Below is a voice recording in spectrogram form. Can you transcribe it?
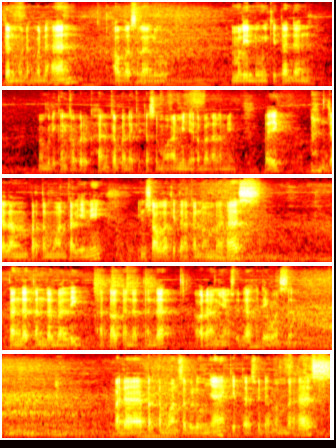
dan mudah-mudahan Allah selalu melindungi kita dan memberikan keberkahan kepada kita semua. Amin ya rabbal alamin. Baik dalam pertemuan kali ini insya Allah kita akan membahas tanda-tanda balik atau tanda-tanda orang yang sudah dewasa. Pada pertemuan sebelumnya kita sudah membahas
